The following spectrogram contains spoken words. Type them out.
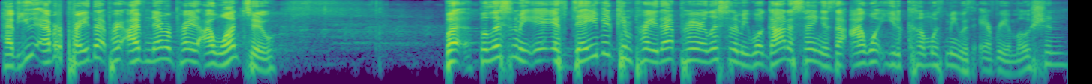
Have you ever prayed that prayer? I've never prayed. I want to But but listen to me. If David can pray that prayer, listen to me. What God is saying is that I want you to come with me with every emotion,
